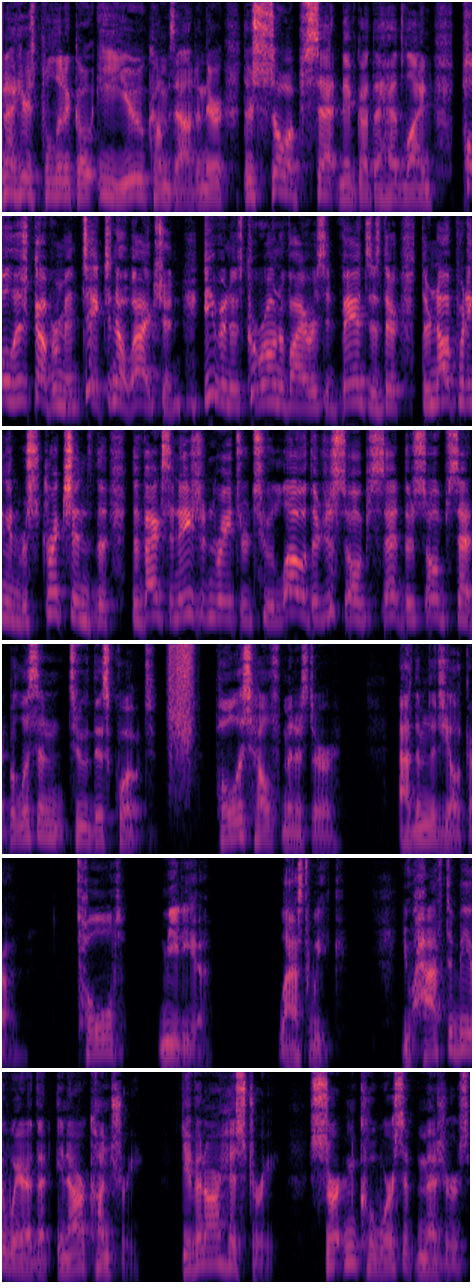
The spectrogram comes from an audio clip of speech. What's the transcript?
And now here's Politico EU comes out and they're they're so upset and they've got the headline Polish government takes no action even as coronavirus advances. They're they're not putting in restrictions. The the vaccination rates are too low. They're just so upset. They're so upset. But listen to this quote. Polish health minister Adam Niedzielski told media last week, you have to be aware that in our country, given our history, certain coercive measures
